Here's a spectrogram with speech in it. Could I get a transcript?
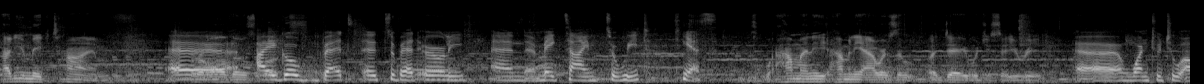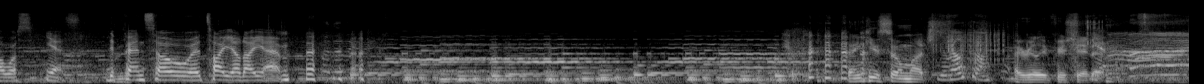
How do you make time for Uh, all those I go bed uh, to bed early and uh, make time to read. Yes, How many how many hours a, a day would you say you read? uh, one to two hours. Yes, depends how uh, tired I am. Thank you so much. You're welcome. I really appreciate it. I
